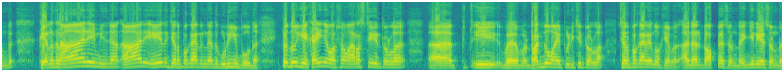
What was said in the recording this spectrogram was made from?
ഉണ്ട്. കേരളത്തിൽ ആരെയും ഇതിനകത്ത് ആര് ഏത് ചെറുപ്പക്കാരന്റെ അത് കുടുങ്ങി പോകുന്നത്? ഇപ്പം നോക്കിയേ കഴിഞ്ഞ വർഷം അറസ്റ്റ് ചെയ്തിട്ടുള്ള ഈ ഡ്രഗുമായി പിടിച്ചിട്ടുള്ള ചെറുപ്പക്കാരെ നോക്കിയാൽ മതി. അതിനകത്ത് ഡോക്ടേഴ്സ് ഉണ്ട് എഞ്ചിനീയേഴ്സ് ഉണ്ട്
